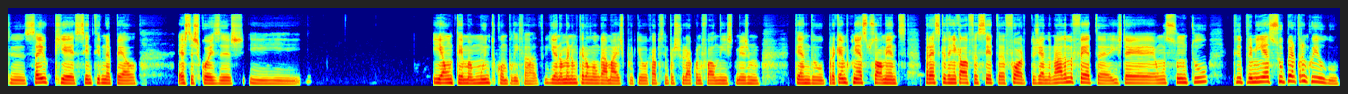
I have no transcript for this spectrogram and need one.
que sei o que é sentir na pele estas coisas e, e é um tema muito complicado. E eu não, eu não me quero alongar mais porque eu acabo sempre a chorar quando falo nisto, mesmo tendo, para quem me conhece pessoalmente, parece que eu tenho aquela faceta forte do género, nada me afeta. Isto é um assunto que para mim é super tranquilo.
